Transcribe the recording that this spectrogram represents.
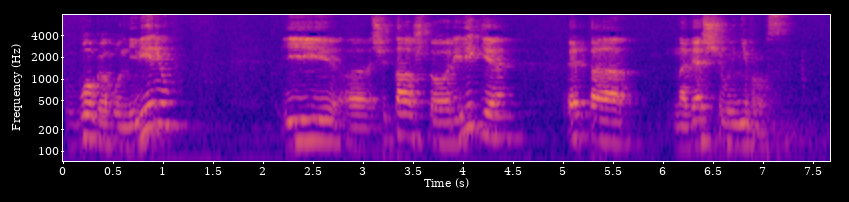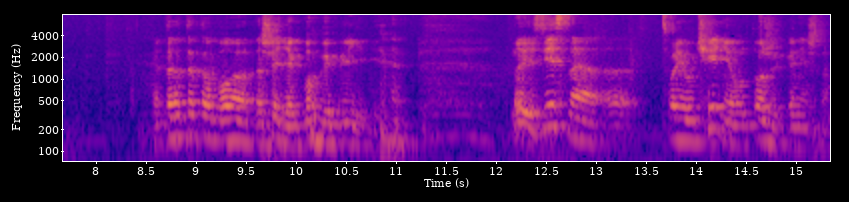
В Бога он не верил и э, считал, что религия это навязчивый невроз. Это от этого было отношение к Богу и к религии. Ну, естественно, э, свое учение он тоже, конечно,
